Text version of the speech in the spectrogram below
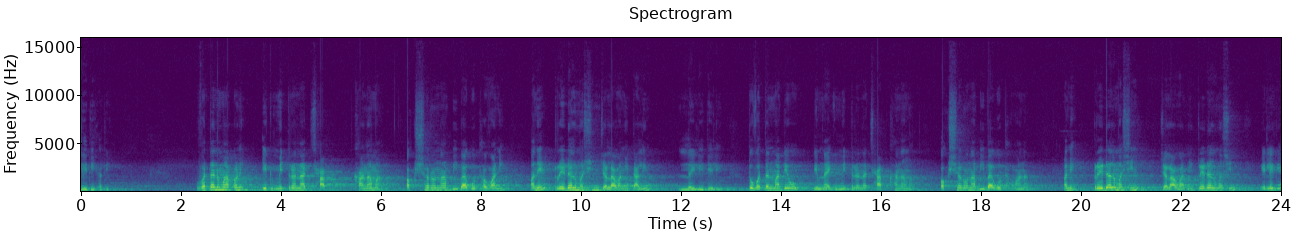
લીધી હતી. વતનમાં પણ એક મિત્રના છાપખાનામાં અક્ષરોના બીબા ગોઠવવાની અને ટ્રેડલ મશીન ચલાવવાની તાલીમ લઈ લીધેલી. તો વતનમાં તેઓ તેમના એક મિત્રના છાપખાનામાં અક્ષરોના બીબા ગોઠવવાના અને ટ્રેડલ મશીન ચલાવવાની, ટ્રેડલ મશીન એટલે કે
